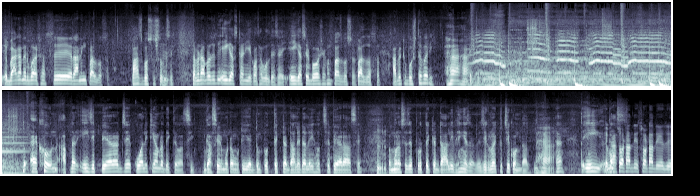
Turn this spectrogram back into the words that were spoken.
এই বাগানের বয়স হচ্ছে রানিং পাঁচ বছর। পাঁচ বছর চলছে। তার মানে আমরা যদি এই গাছটা নিয়ে কথা বলতে চাই এই গাছের বয়স এখন পাঁচ বছর। পাঁচ বছর। আমরা একটু বসতে পারি? হ্যাঁ হ্যাঁ। একটু। এখন আপনার এই যে পেয়ারার যে কোয়ালিটি আমরা দেখতে পাচ্ছি গাছের মোটামুটি একদম প্রত্যেকটা ডালে ডালেই হচ্ছে পেয়ারা আছে। মনে হচ্ছে যে প্রত্যেকটা ডালই ভেঙে যাবে যেগুলো একটু চিকন ডাল। হ্যাঁ। হ্যাঁ? তো এই এবং চটা দিয়ে চটা দিয়ে যে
